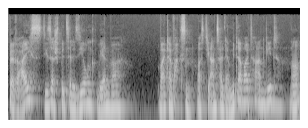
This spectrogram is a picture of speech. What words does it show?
Bereichs, dieser Spezialisierung werden wir weiter wachsen, was die Anzahl der Mitarbeiter angeht, ne?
